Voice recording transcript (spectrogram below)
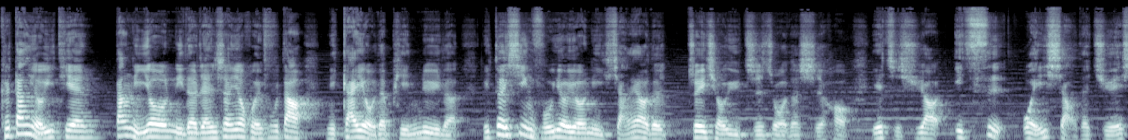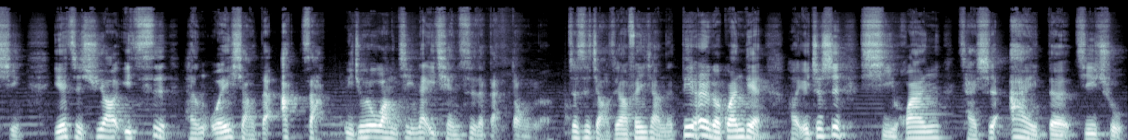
可当有一天，当你又你的人生又恢复到你该有的频率了，你对幸福又有你想要的追求与执着的时候，也只需要一次微小的觉醒，也只需要一次很微小的阿扎，你就会忘记那一千次的感动了。这是饺子要分享的第二个观点啊，也就是喜欢才是爱的基础，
